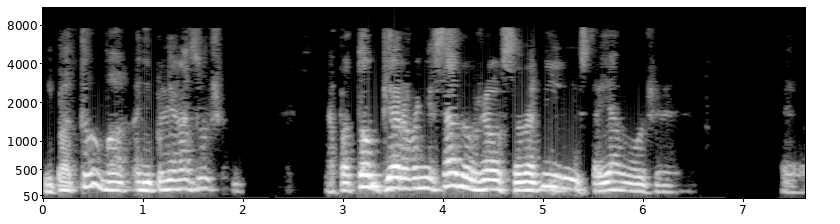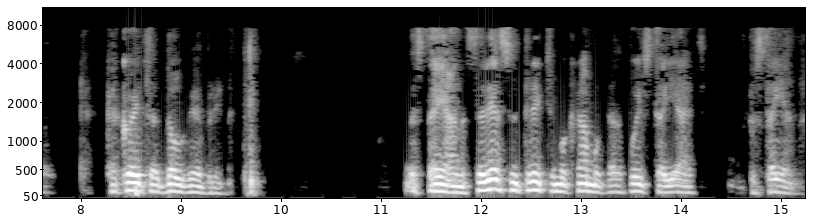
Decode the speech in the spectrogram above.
И потом а, они были разрушены. А потом первого Ниссана уже установили и стояло уже э, какое-то долгое время. Постоянно. Соответствует третьему храму, будет стоять постоянно.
